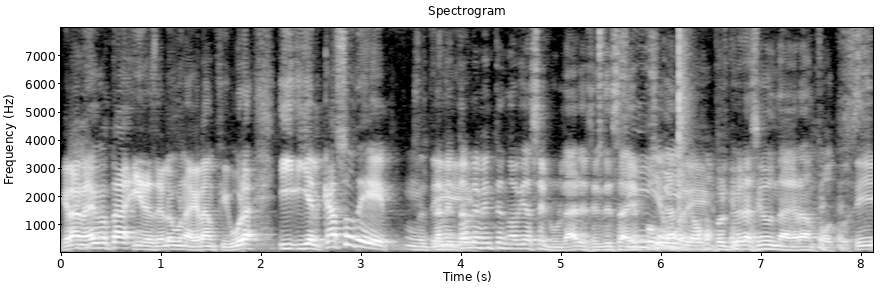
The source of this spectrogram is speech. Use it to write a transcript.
gran anécdota y desde luego una gran figura. Y, y el caso de, de- Lamentablemente no había celulares en esa Sí, época, porque hubiera sido una gran foto. Sí,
